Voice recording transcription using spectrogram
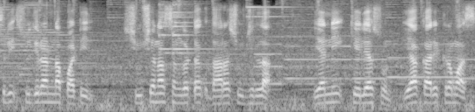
श्री सुधीरांना पाटील शिवसेना संघटक धाराशिव जिल्हा यांनी केले असून या कार्यक्रमास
